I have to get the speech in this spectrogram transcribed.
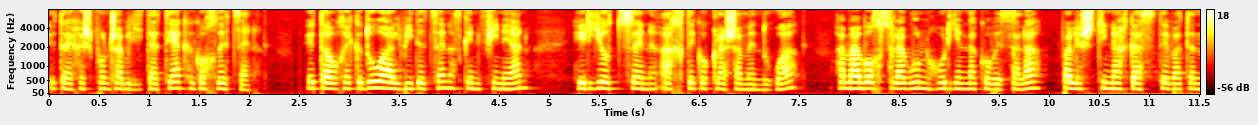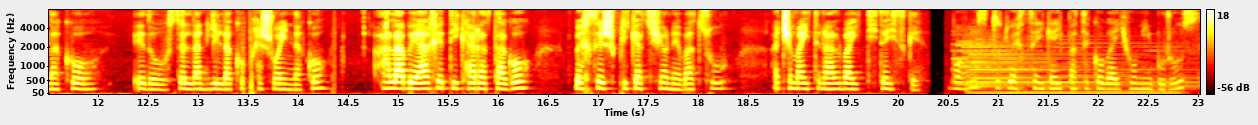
eta irresponsabilitateak gordetzen. Eta horrek doa albidetzen azken finean, heriotzen arteko klasamendua, hama borz lagun horiendako bezala, palestinar gazte batendako edo zeldan hildako presoa indako, ala beharretik haratago, berze esplikazione batzu, atxemaiten albaitita izke. Bon, ez dut bertzeik aipatzeko gai huni buruz,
